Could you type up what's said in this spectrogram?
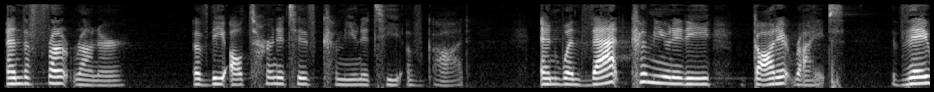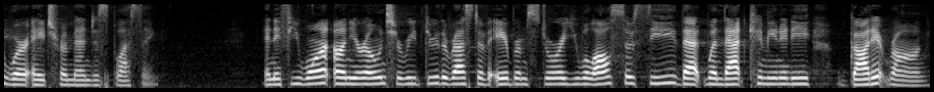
and the front runner of the alternative community of God. And when that community got it right, they were a tremendous blessing. And if you want on your own to read through the rest of Abram's story, you will also see that when that community got it wrong,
